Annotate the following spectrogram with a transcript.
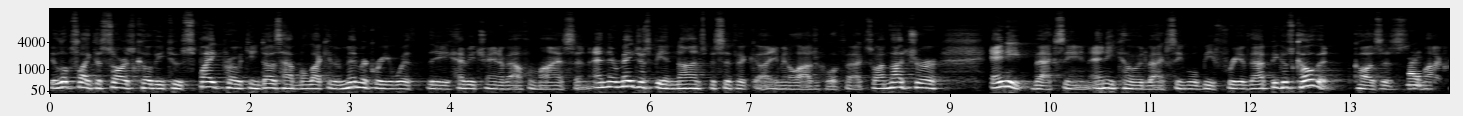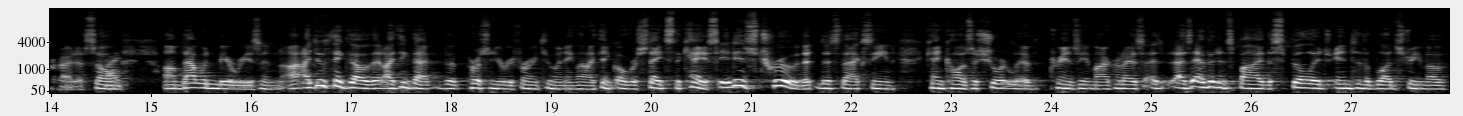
it looks like the SARS-CoV-2 spike protein does have molecular mimicry with the heavy chain of alpha myosin, and there may just be a non-specific uh, immunological effect. So I'm not sure any vaccine, any COVID vaccine, will be free of that because COVID causes right. myocarditis. So. Right. Um, that wouldn't be a reason. I, I, do think, though, that I think that the person you're referring to in England, I think, overstates the case. It is true that this vaccine can cause a short lived transient myocarditis, as, as evidenced by the spillage into the bloodstream of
